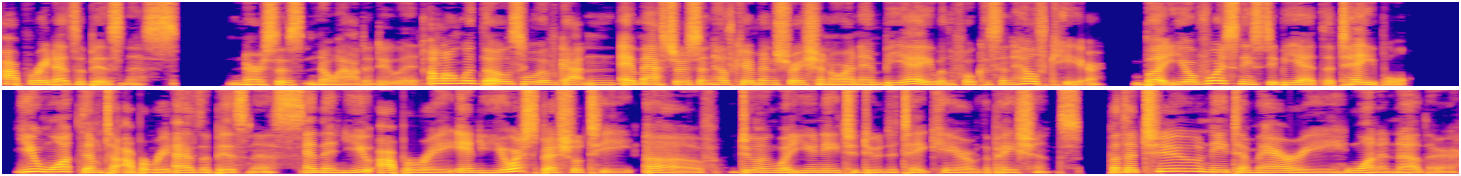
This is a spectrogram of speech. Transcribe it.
operate as a business nurses know how to do it, along with those who have gotten a master's in healthcare administration or an MBA with a focus in healthcare. But your voice needs to be at the table. You want them to operate as a business, and then you operate in your specialty of doing what you need to do to take care of the patients. But the two need to marry one another.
